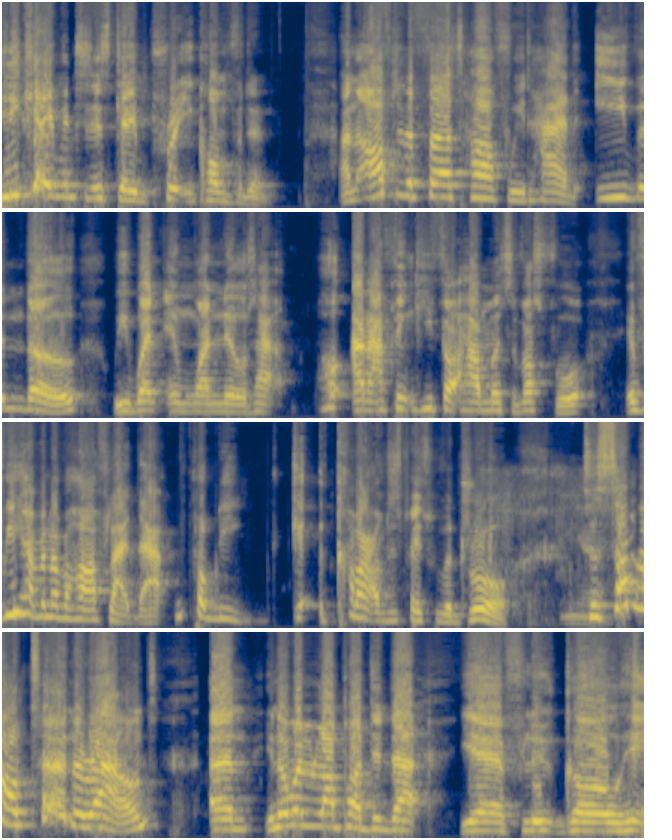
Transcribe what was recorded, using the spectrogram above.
he came into this game pretty confident. And after the first half we'd had, even though we went in 1 0, and I think he felt how most of us thought, if we have another half like that, we'll probably get, come out of this place with a draw. To somehow turn around, and you know when Lampard did that, yeah, flute goal, hit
